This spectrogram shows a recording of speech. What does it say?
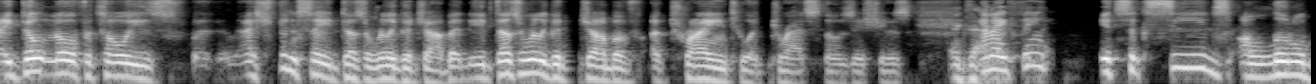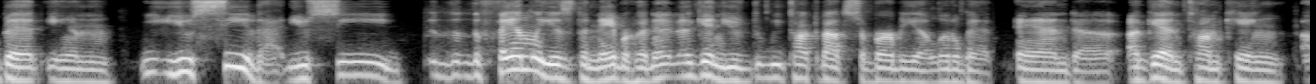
I- don't know if it's always. I shouldn't say it does a really good job, but it does a really good job of uh, trying to address those issues Exactly. and i think it succeeds a little bit in you see that you see the, the family is the neighborhood and again you we talked about suburbia a little bit and uh, again tom king a,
